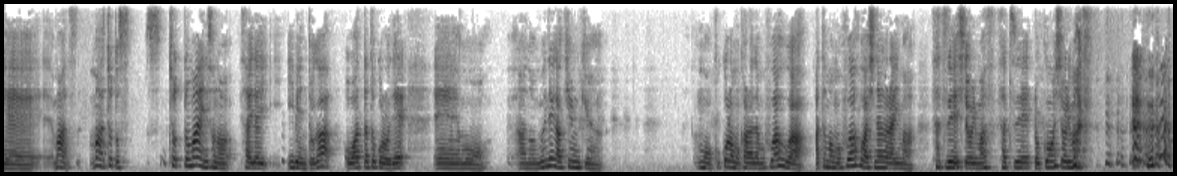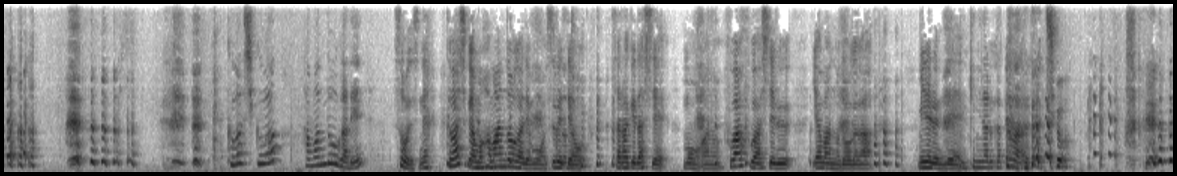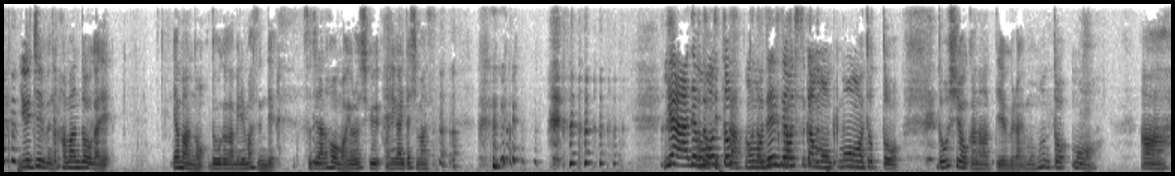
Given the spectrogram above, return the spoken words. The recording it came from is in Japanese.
ー、まあ、まあ、ちょっと、ちょっと前にその最大イベントが終わったところで、えー、もう、あの、胸がキュンキュン、もう心も体もふわふわ、頭もふわふわしながら今、撮影しております。撮影、録音しております。詳しくは、ハマン動画で、そうですね。詳しくはもうハマン動画でもう全てをさらけ出して、もうあの、ふわふわしてるヤマンの動画が見れるんで、気になる方は、そっちを。YouTube のハマン動画でヤマンの動画が見れますんでそちらの方もよろしくお願いいたしますいやーでも本当もう全然落ち着かん。もうもうちょっとどうしようかなっていうぐらいもう本当もうああ まあまあ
